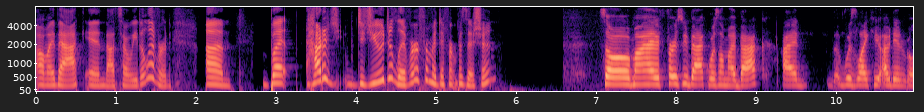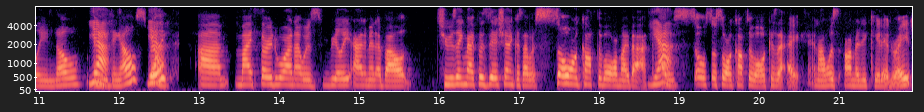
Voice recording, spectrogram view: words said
on my back and that's how we delivered. Um, but how did you, did you deliver from a different position? So my first VBAC was on my back. I was like you. I didn't really know yeah. anything else. Really. Yeah. Um, my third one, I was really adamant about choosing my position because I was so uncomfortable on my back. Yeah. I was so, so, so uncomfortable because I, and I was unmedicated, right?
